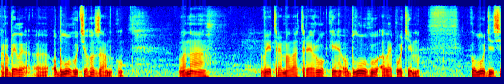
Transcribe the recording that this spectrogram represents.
робили е, облогу цього замку. Вона витримала три роки облогу, але потім колодязь,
